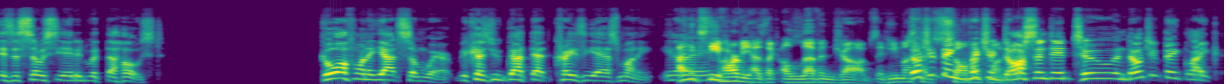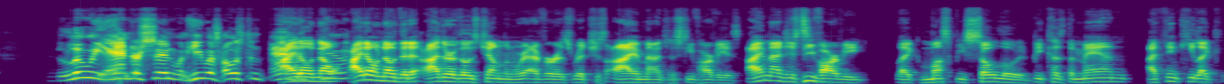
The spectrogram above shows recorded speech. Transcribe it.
is associated with the host. Go off on a yacht somewhere because you've got that crazy ass money. You know, I think mean? Steve Harvey has like 11 jobs, and he must. Don't you think so Richard. Dawson did too? And don't you think like Louie Anderson when he was hosting Family I don't know. Feud? I don't know that either of those gentlemen were ever as rich as I imagine Steve Harvey is. I imagine Steve Harvey like must be so loaded because the man. I think he like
